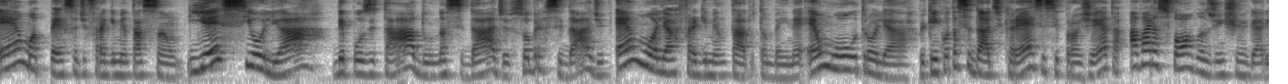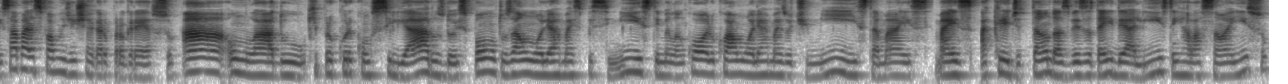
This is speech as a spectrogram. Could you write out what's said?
é uma peça de fragmentação. E esse olhar depositado na cidade, sobre a cidade, é um olhar fragmentado também, né? É um outro olhar. Porque enquanto a cidade cresce, se projeta, há várias formas de enxergar isso, há várias formas de enxergar o progresso. Há um lado que procura conciliar os dois pontos, há um olhar mais pessimista e melancólico, há um olhar mais otimista, mais, mais acreditando, às vezes até idealista em relação a isso.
